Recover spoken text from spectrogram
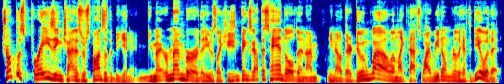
Trump was praising China's response at the beginning. You might remember that he was like, Xi Jinping's got this handled, and I'm, you know, they're doing well, and like that's why we don't really have to deal with it.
